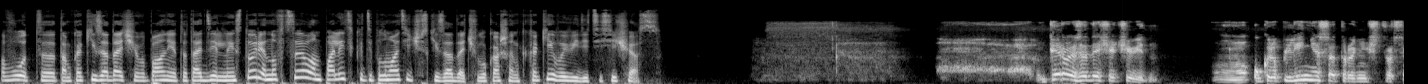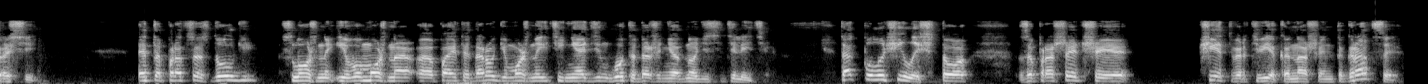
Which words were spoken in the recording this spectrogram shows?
вот э, там какие задачи выполняет, это отдельная история, но в целом политико-дипломатические задачи Лукашенко, какие вы видите сейчас? Первая задача очевидна. Укрепление сотрудничества с Россией. Это процесс долгий, сложный. Его можно, э, по этой дороге можно идти не один год и даже не одно десятилетие. Так получилось, что за прошедшие четверть века нашей интеграции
